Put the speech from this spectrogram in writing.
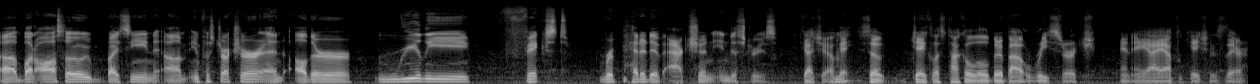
uh, but also by seeing um, infrastructure and other really fixed, repetitive action industries. Gotcha. Mm-hmm. Okay. So, Jake, let's talk a little bit about research and AI applications there.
